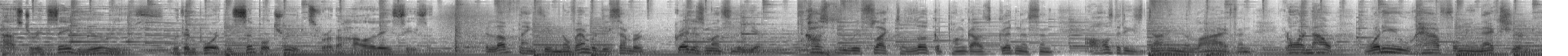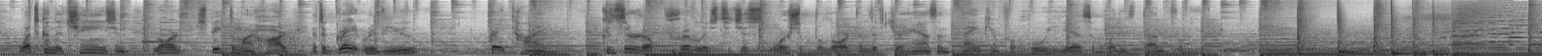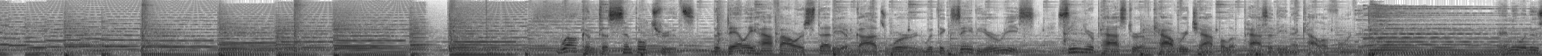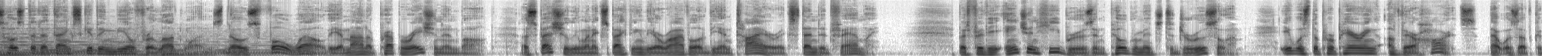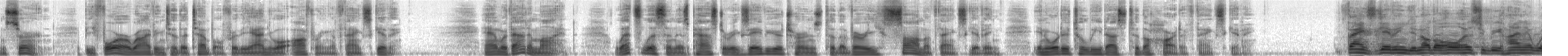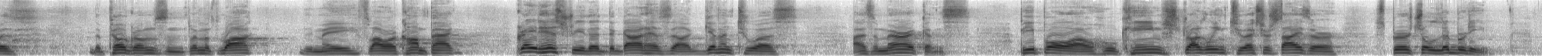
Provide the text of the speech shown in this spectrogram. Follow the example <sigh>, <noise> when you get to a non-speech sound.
Pastor Xavier Ries with important simple truths for the holiday season. I love Thanksgiving, November, December, greatest months of the year. Cause you to reflect, to look upon God's goodness and all that He's done in your life. And Lord, now what do you have for me next year? What's going to change? And Lord, speak to my heart. It's a great review, great time. Consider it a privilege to just worship the Lord, to lift your hands and thank Him for who He is and what He's done for you. Welcome to Simple Truths, the daily half hour study of God's Word with Xavier Ries, Senior Pastor of Calvary Chapel of Pasadena, California. Anyone who's hosted a Thanksgiving meal for loved ones knows full well the amount of preparation involved, especially when expecting the arrival of the entire extended family. But for the ancient Hebrews in pilgrimage to Jerusalem, it was the preparing of their hearts that was of concern before arriving to the temple for the annual offering of thanksgiving. And with that in mind, let's listen as Pastor Xavier turns to the very psalm of thanksgiving in order to lead us to the heart of thanksgiving. Thanksgiving, you know the whole history behind it with the Pilgrims and Plymouth Rock, the Mayflower Compact. Great history that, God has uh, given to us as Americans. People uh, who came struggling to exercise their spiritual liberty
